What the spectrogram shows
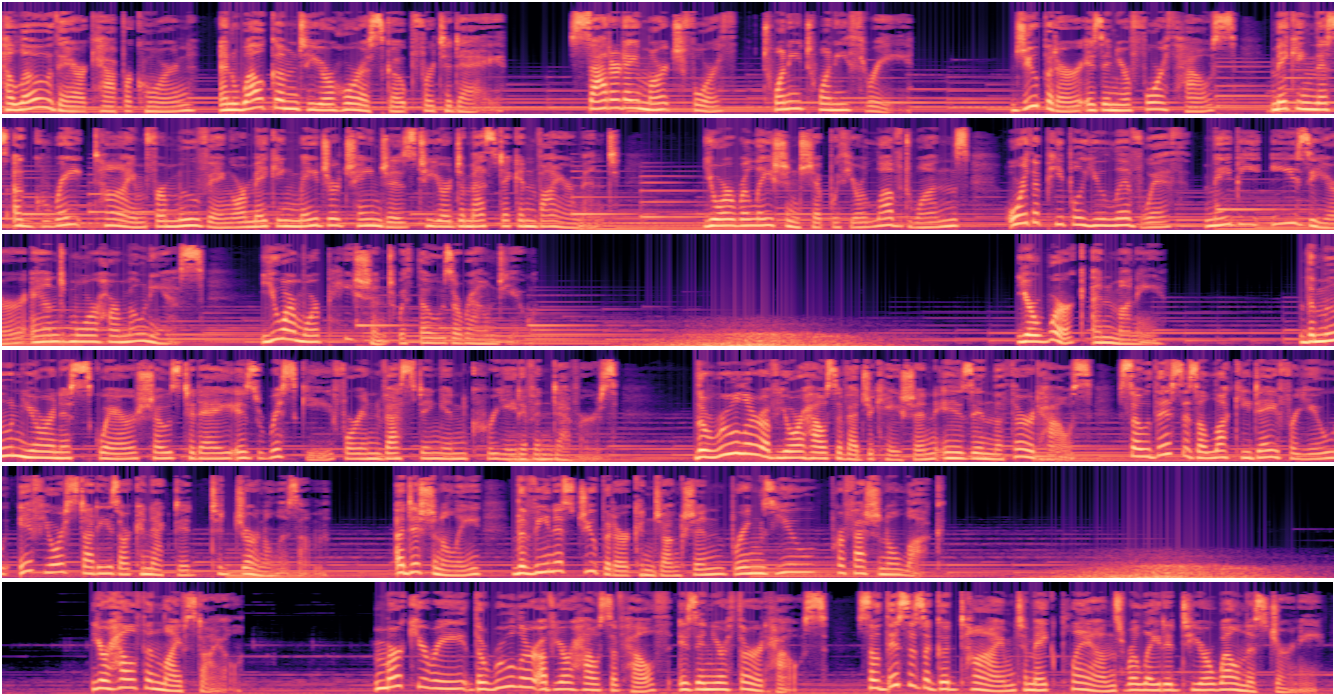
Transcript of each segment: Hello there, Capricorn, and welcome to your horoscope for today, Saturday, March 4th, 2023. Jupiter is in your fourth house, making this a great time for moving or making major changes to your domestic environment. Your relationship with your loved ones or the people you live with may be easier and more harmonious. You are more patient with those around you. Your work and money. The Moon Uranus square shows today is risky for investing in creative endeavors. The ruler of your house of education is in the third house, so this is a lucky day for you if your studies are connected to journalism. Additionally, the Venus Jupiter conjunction brings you professional luck. Your health and lifestyle. Mercury, the ruler of your house of health, is in your third house so this is a good time to make plans related to your wellness journey.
